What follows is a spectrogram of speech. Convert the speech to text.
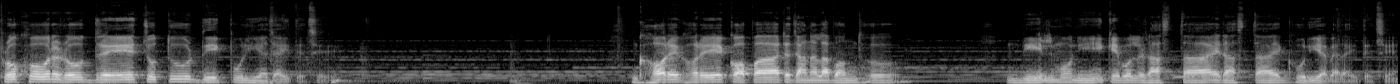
প্রখর রৌদ্রে চতুর্দিক পুরিয়া যাইতেছে। ঘরে ঘরে কপাট জানালা বন্ধ। নীলমণি কেবল রাস্তায় রাস্তায় ঘুরিয়া বেড়াইতেছেন।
